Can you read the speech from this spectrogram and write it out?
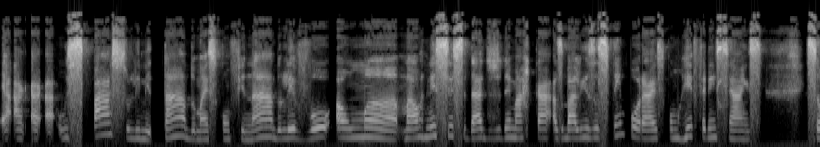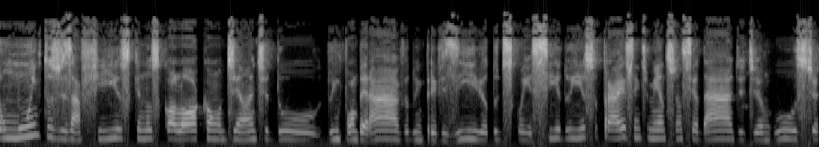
É, a, a, o espaço limitado, mais confinado, levou a uma maior necessidade de demarcar as balizas temporais como referenciais. São muitos desafios que nos colocam diante do, do imponderável, do imprevisível, do desconhecido, e isso traz sentimentos de ansiedade, de angústia,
